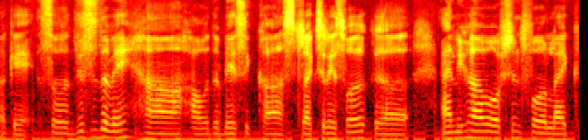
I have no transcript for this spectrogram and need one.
Okay so this is the way uh, how the basic uh, structure is work uh, and you have option for like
